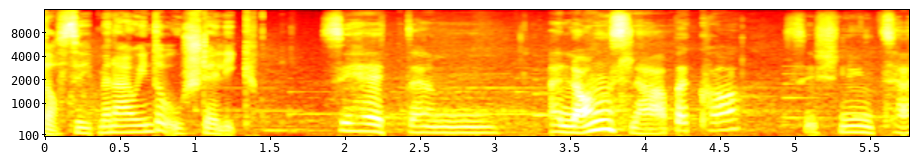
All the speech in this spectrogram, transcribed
Das sieht man auch in der Ausstellung. Sie hat ähm, ein langes Leben gehabt. Sie ist 19,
